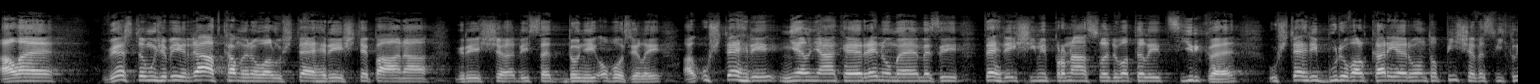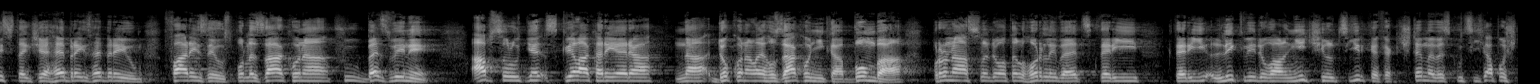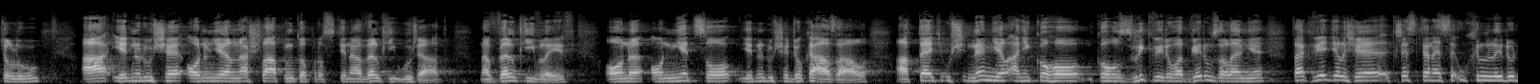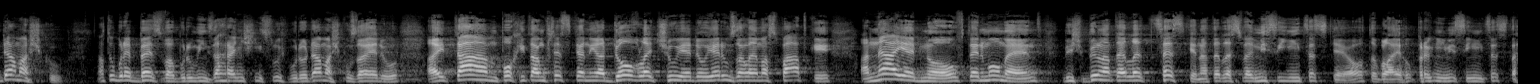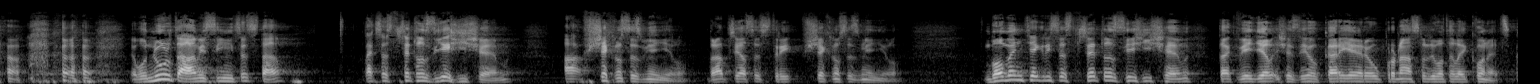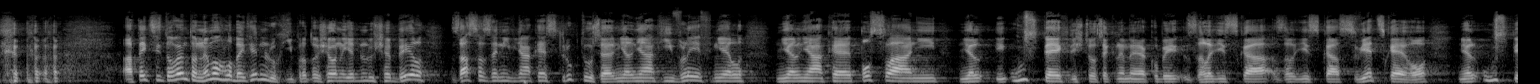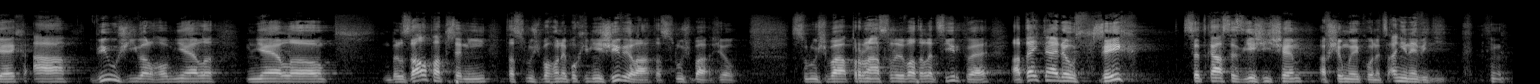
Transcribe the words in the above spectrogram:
Ale Věř tomu, že bych rád kamenoval už tehdy Štěpána, když, když se do něj obořili a už tehdy měl nějaké renomé mezi tehdejšími pronásledovateli církve, už tehdy budoval kariéru, on to píše ve svých listech, že Hebrej z Hebrejům, Farizeus, podle zákona, fů, bez viny. Absolutně skvělá kariéra na dokonalého zákonníka, bomba, pronásledovatel horlivec, který který likvidoval, ničil církev, jak čteme ve skutcích apoštolů a jednoduše on měl našlápnuto prostě na velký úřad, na velký vliv, on, on něco jednoduše dokázal a teď už neměl ani koho, koho zlikvidovat v Jeruzalémě, tak věděl, že křesťané se uchylili do Damašku. A to bude bezva, budu mít zahraniční službu, do Damašku zajedu a i tam pochytám křesťany a dovleču je do Jeruzaléma zpátky a najednou v ten moment, když byl na téhle cestě, na téhle své misijní cestě, jo, to byla jeho první misijní cesta, nebo nultá misijní cesta, tak se střetl s Ježíšem a všechno se změnilo. Bratři a sestry, všechno se změnilo. V momentě, kdy se střetl s Ježíšem, tak věděl, že s jeho kariérou pro následovatele je konec. A teď si to to nemohlo být jednoduchý, protože on jednoduše byl zasazený v nějaké struktuře, měl nějaký vliv, měl, měl nějaké poslání, měl i úspěch, když to řekneme jakoby z hlediska, z hlediska světského, měl úspěch a využíval ho, měl, měl, byl zaopatřený, ta služba ho nepochybně živila, ta služba, že jo, služba pro následovatele církve a teď najednou střih, setká se s Ježíšem a všemu je konec. Ani nevidí.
